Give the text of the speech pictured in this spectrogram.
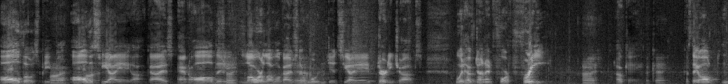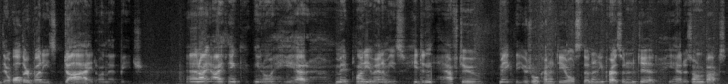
All those people, Right, all the right. CIA uh, guys and all the right. lower level guys that w- did CIA dirty jobs would have done it for free. Right. Okay, Okay. because they all they, all their buddies died on that beach. And I, I think you know he had made plenty of enemies. He didn't have to make the usual kind of deals that any president did. He had his own bucks.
